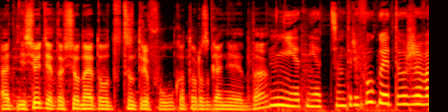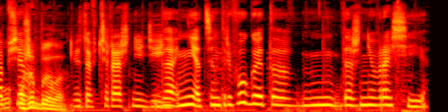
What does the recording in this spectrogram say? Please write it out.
отнесете это все на эту вот центрифугу, которая разгоняет, да? Нет, нет, центрифуга это уже вообще... Уже было. Это вчерашний день. Да, нет, центрифуга это даже не в России.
